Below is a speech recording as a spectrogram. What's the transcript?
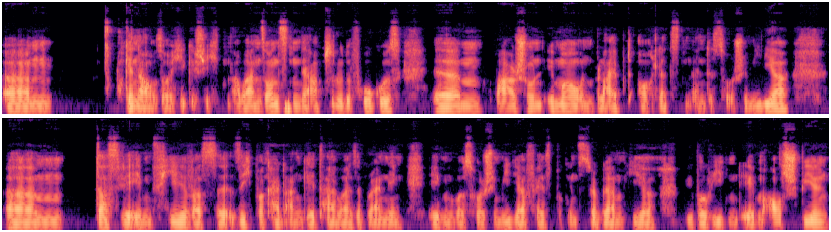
Ähm, Genau, solche Geschichten. Aber ansonsten der absolute Fokus ähm, war schon immer und bleibt auch letzten Endes Social Media. Ähm, dass wir eben viel, was äh, Sichtbarkeit angeht, teilweise Branding, eben über Social Media, Facebook, Instagram hier überwiegend eben ausspielen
